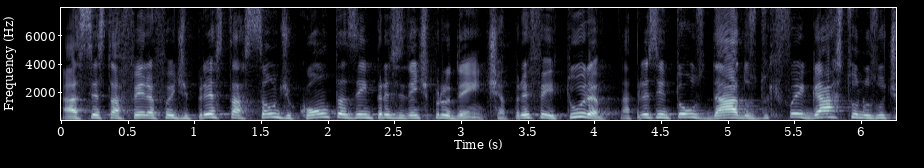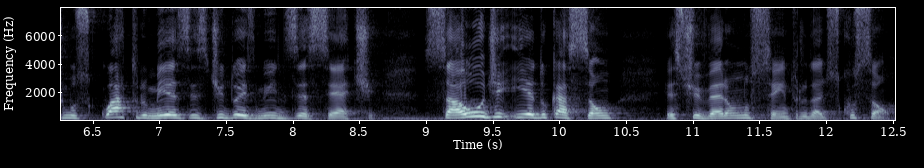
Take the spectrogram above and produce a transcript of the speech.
A sexta-feira foi de prestação de contas em Presidente Prudente. A Prefeitura apresentou os dados do que foi gasto nos últimos quatro meses de 2017. Saúde e educação estiveram no centro da discussão.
